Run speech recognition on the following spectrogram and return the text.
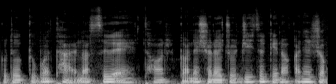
của tôi cứ bắt thải nó xưa ấy thôi còn đây sau đây chuẩn chỉ tới cái nó, có như rồng.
